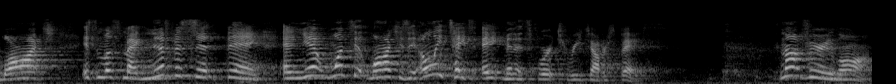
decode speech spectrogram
launch? It's the most magnificent thing. And yet, once it launches, it only takes eight minutes for it to reach outer space. Not very long.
